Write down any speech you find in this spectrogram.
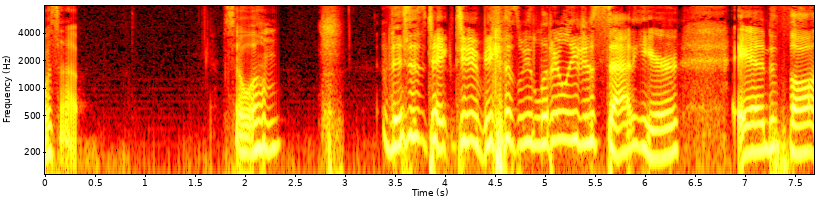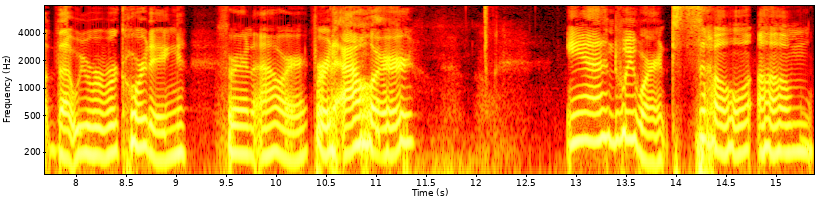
What's up? So um this is take 2 because we literally just sat here and thought that we were recording For an hour. for an hour. And we weren't. So, um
